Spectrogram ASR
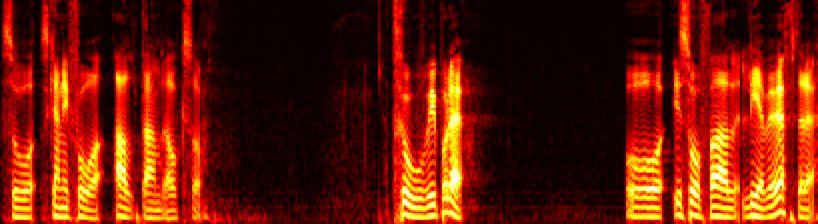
så ska ni få allt andra också. Tror vi på det? Och i så fall lever vi efter det?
